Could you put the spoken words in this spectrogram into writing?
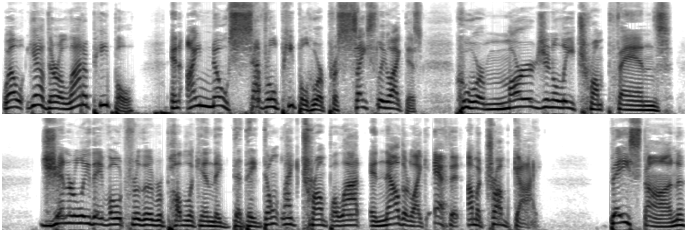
Well, yeah, there are a lot of people, and I know several people who are precisely like this, who are marginally Trump fans generally they vote for the Republican. They they don't like Trump a lot, and now they're like, "F it, I'm a Trump guy," based on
